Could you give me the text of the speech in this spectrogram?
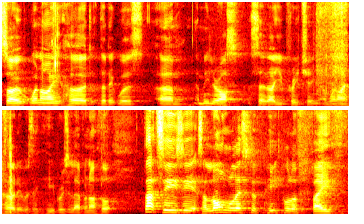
So when I heard that it was, um, Amelia asked, said, Are you preaching? And when I heard it was Hebrews 11, I thought, That's easy. It's a long list of people of faith.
